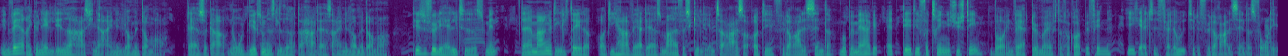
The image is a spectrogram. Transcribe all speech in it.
En hver regional leder har sine egne lommedommere. Der er sågar nogle virksomhedsledere, der har deres egne lommedommere. Det er selvfølgelig alle halvtiders, men der er mange delstater, og de har hver deres meget forskellige interesser, og det føderale center må bemærke, at dette fortrinlige system, hvor enhver dømmer efter for godt befindende, ikke altid falder ud til det føderale centers fordel.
